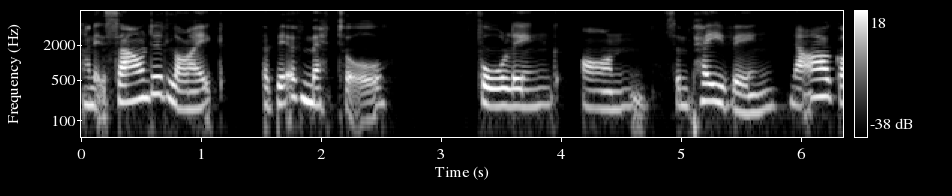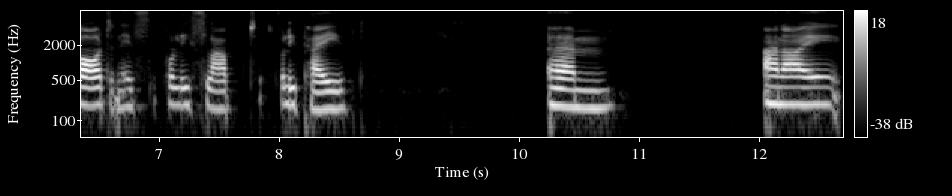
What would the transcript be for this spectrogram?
And it sounded like a bit of metal falling on some paving. Now our garden is fully slabbed, fully paved. Um and I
